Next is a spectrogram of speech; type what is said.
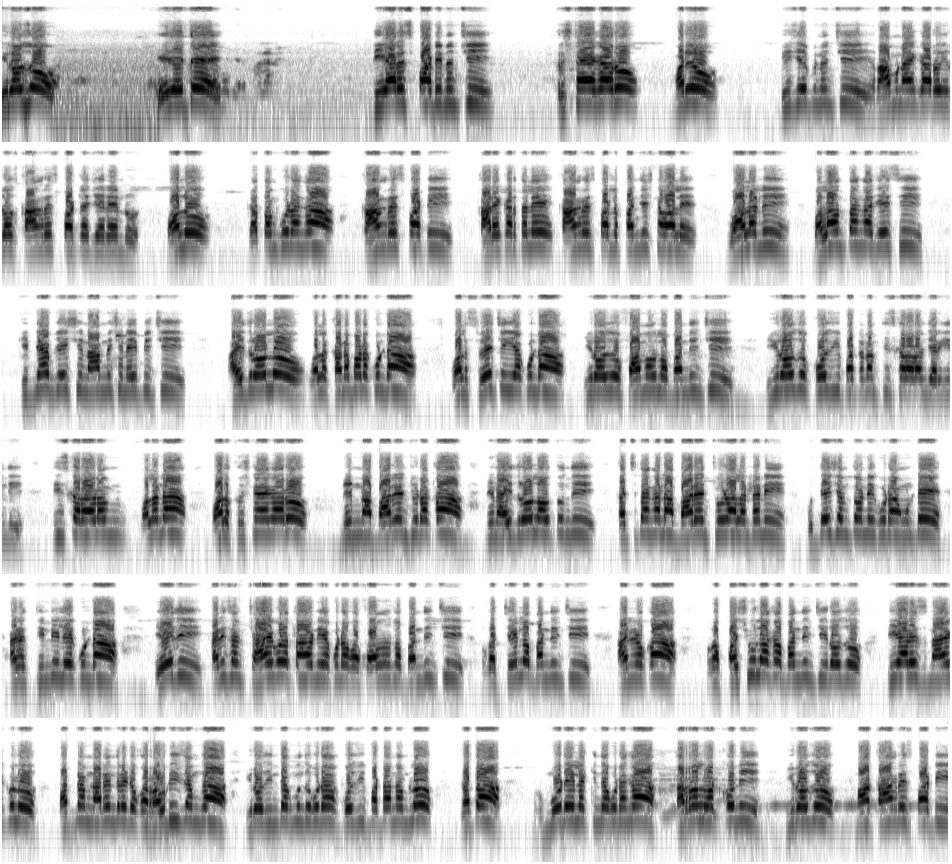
ఈరోజు ఏదైతే TRS party నుంచి కృష్ణయ్య గారు మరియు బీజేపీ నుంచి రామనాయక్ గారు ఈరోజు కాంగ్రెస్ పార్టీలో చేరారు. వాళ్ళు గతం కూడా కాంగ్రెస్ పార్టీ కార్యకర్తలే కాంగ్రెస్ పార్టీలో పనిచేసిన వాళ్ళే. వాళ్ళని బలవంతంగా చేసి కిడ్నాప్ చేసి నామినేషన్ వేయించి ఐదు రోజులు వాళ్ళకి కనబడకుండా వాళ్ళ స్వేచ్ఛ ఇవ్వకుండా ఈరోజు ఫామ్ హౌస్లో బంధించి ఈరోజు కోజిగి పట్టణం తీసుకురావడం జరిగింది. తీసుకురావడం వలన వాళ్ళు కృష్ణయ్య గారు నేను నా భార్యను చూడక నేను ఐదు రోజులు అవుతుంది ఖచ్చితంగా నా భార్యను చూడాలంటని ఉద్దేశంతో కూడా ఉంటే ఆయనకు తిండి లేకుండా ఏది కనీసం ఛాయ్ కూడా తాగనీయకుండా ఒక ఫామ్ హౌస్లో బంధించి ఒక చైన్లో బంధించి ఆయన ఒక ఒక పశువులాగా బంధించి ఈరోజు టీఆర్ఎస్ నాయకులు పట్నం నరేంద్ర రెడ్డి ఒక రౌడీజంగా ఈరోజు ఇంతకుముందు కూడా కోజి పట్టణంలో గత మూడేళ్ళ కింద కూడా కర్రలు పట్టుకొని ఈరోజు మా కాంగ్రెస్ పార్టీ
